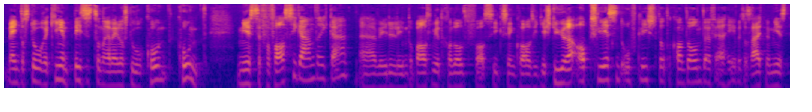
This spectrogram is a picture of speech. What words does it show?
wenn das durchkommt, bis es zu einer Velosteuer kommt, kommt müsste es eine Verfassungsänderung geben, äh, weil in der Baselbieter Kantonsverfassung sind quasi die Steuern abschließend aufgelistet, die der Kanton darf erheben. Das heißt, man müsste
